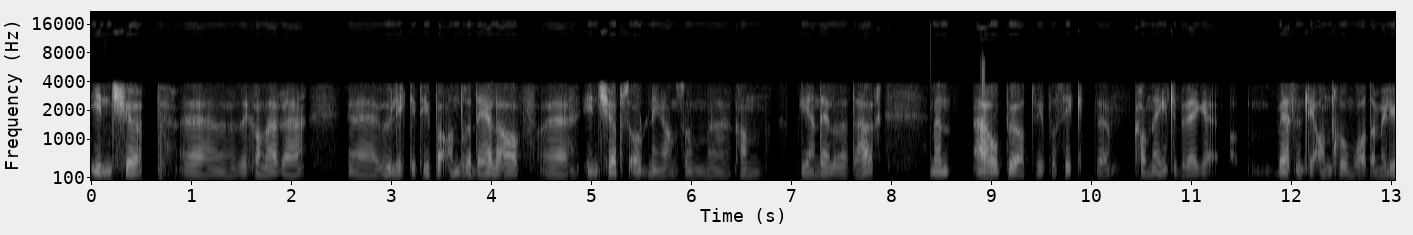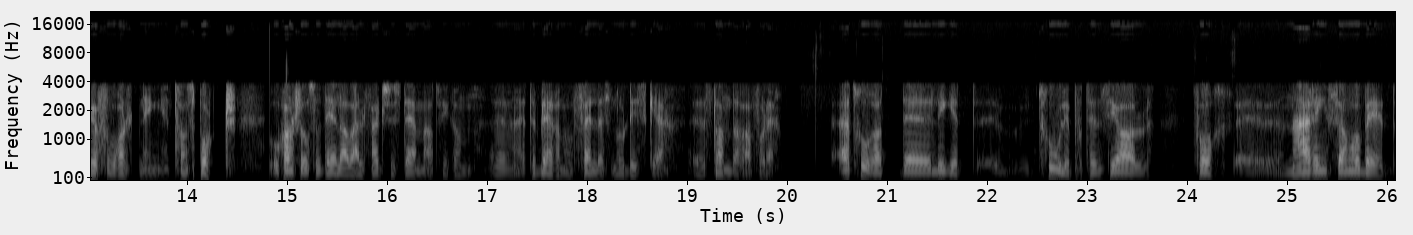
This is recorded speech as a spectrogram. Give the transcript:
innkjøp. Eh, det kan være eh, ulike typer andre deler av eh, innkjøpsordningene som kan bli en del av dette her. Men jeg håper jo at vi på sikt kan egentlig bevege vesentlig andre områder. Miljøforvaltning, transport og kanskje også deler av velferdssystemet. At vi kan eh, etablere noen felles nordiske eh, standarder for det. Jeg tror at det ligger et eh, utrolig potensial for næringssamarbeid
